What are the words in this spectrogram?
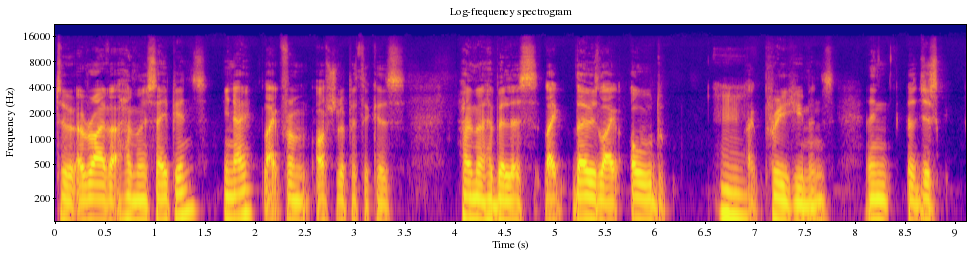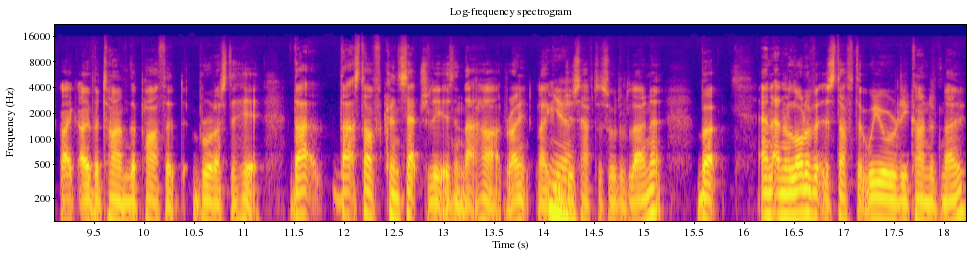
to arrive at Homo sapiens. You know, like from Australopithecus, Homo habilis, like those like old hmm. like pre-humans, and then just like over time the path that brought us to here. That that stuff conceptually isn't that hard, right? Like you just have to sort of learn it. But and and a lot of it is stuff that we already kind of know.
